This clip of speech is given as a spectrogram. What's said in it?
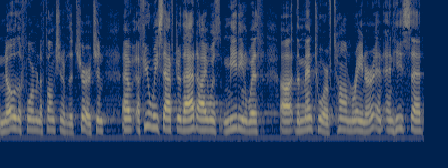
know the form and the function of the church? And uh, a few weeks after that, I was meeting with uh, the mentor of Thom Rainer, and, and he said,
